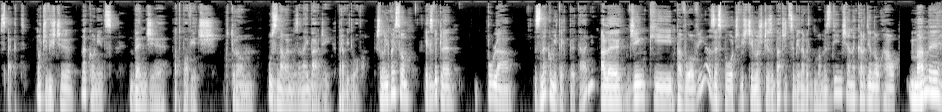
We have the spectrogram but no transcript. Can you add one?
SPECT. Oczywiście na koniec będzie odpowiedź, którą uznałem za najbardziej prawidłową. Szanowni Państwo, jak zwykle pula znakomitych pytań, ale dzięki Pawłowi, a zespół oczywiście możecie zobaczyć sobie nawet, bo mamy zdjęcia na Cardio Know-how, mamy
